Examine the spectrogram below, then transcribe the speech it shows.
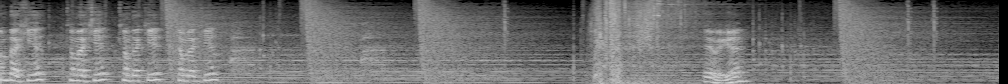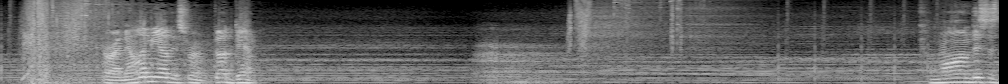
Come back here, come back here, come back here, come back here. There we go. Alright, now let me out of this room. God damn it. Come on, this is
